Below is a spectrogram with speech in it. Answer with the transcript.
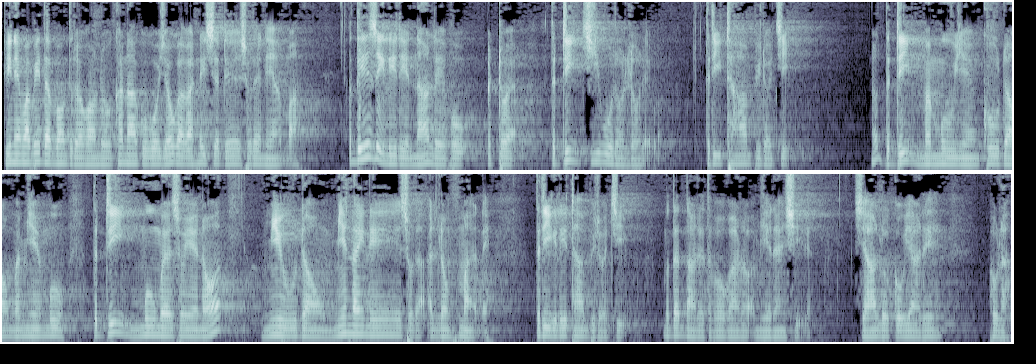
ဒီနေမှာပိဿပေါင်းတော်ကောင်းတို့ခန္ဓာကိုယ်ကိုယောဂကနှိပ်စက်တယ်ဆိုတဲ့နေရာမှာအသေးစိတ်လေးတွေနားလည်ဖို့အတွက် တတိကြီးဖို့တော့လိုတယ်ပေါ့တတိထားပြီးတော့ကြည့်နော်တတိမမူရင်ခူတောင်မမြင်ဘူးတတိမူမယ်ဆိုရင်တော့မြူတောင်မြင်နိုင်တယ်ဆိုတာအလွန်မှန်တယ်တတိကလေးထားပြီးတော့ကြည့်မသက်တာတဲ့သဘောကတော့အမြဲတမ်းရှိတယ်ရှားလို့ကိုရတယ်ဟုတ်လား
